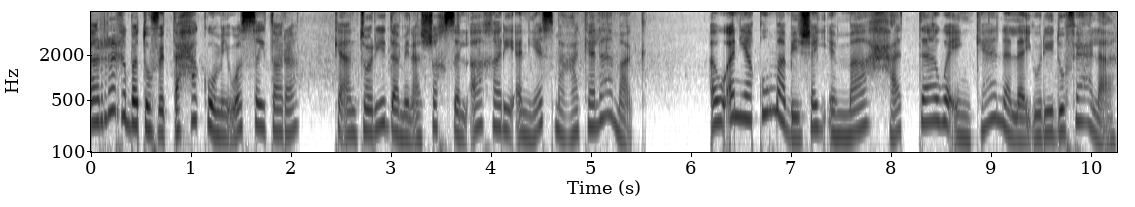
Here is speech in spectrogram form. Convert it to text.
الرغبة في التحكم والسيطرة كأن تريد من الشخص الآخر أن يسمع كلامك أو أن يقوم بشيء ما حتى وإن كان لا يريد فعله.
